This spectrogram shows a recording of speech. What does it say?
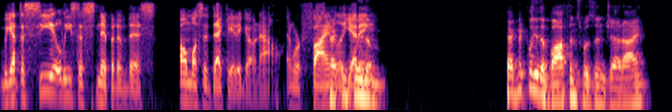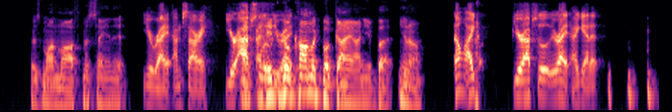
We got to see at least a snippet of this almost a decade ago now. And we're finally getting the technically the Bothans was in Jedi. There's Mon Mothma saying it. You're right. I'm sorry. You're I- I, absolutely hate to right. go comic book guy on you, but you know, No, I you're absolutely right. I get it.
